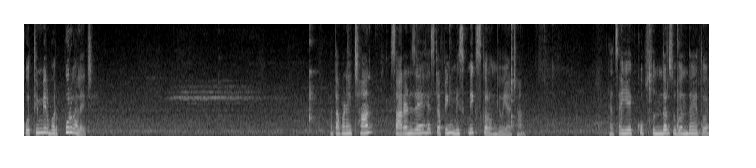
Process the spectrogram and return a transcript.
कोथिंबीर भरपूर घालायची. आता आपण हे छान सारण जे हे स्टफिंग मिक्स मिक्स करून घेऊया छान. ह्याचाही एक खूप सुंदर सुगंध येतो आहे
